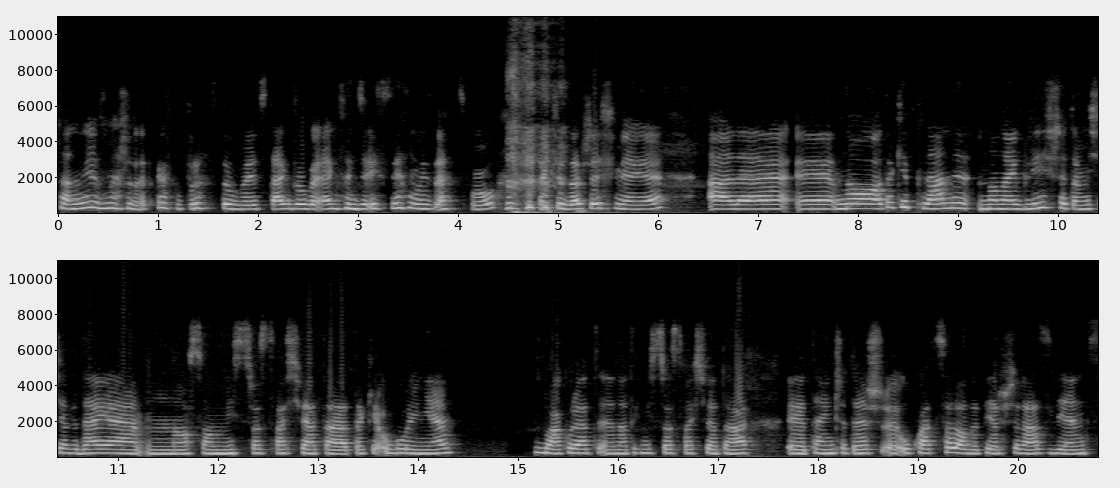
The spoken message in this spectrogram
planuję w mażoretkach po prostu być tak długo, jak będzie istniał mój zespół. Tak się zawsze śmieję ale y, no, takie plany no, najbliższe to mi się wydaje no, są Mistrzostwa Świata takie ogólnie, bo akurat y, na tych Mistrzostwach Świata tańczę też układ solowy pierwszy raz, więc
